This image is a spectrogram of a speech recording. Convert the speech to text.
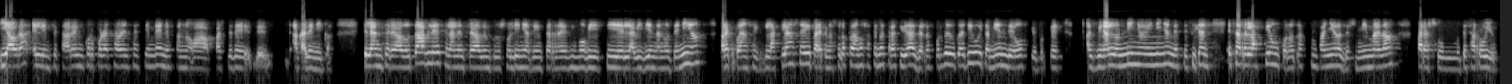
y ahora el empezar a incorporarse ahora en septiembre en esta nueva fase de, académica. Se le han entregado tablets, se le han entregado incluso líneas de internet y móvil si la vivienda no tenía, para que puedan seguir las clases y para que nosotros podamos hacer nuestras actividades de refuerzo educativo y también de ocio, porque al final los niños y niñas necesitan esa relación con otros compañeros de su misma edad para su desarrollo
